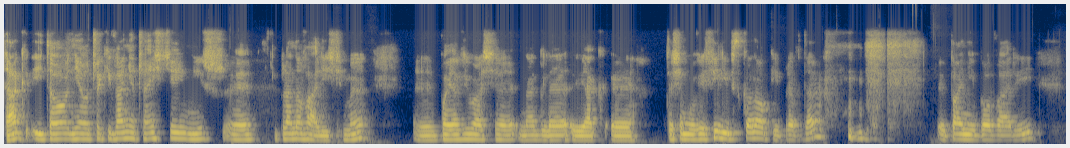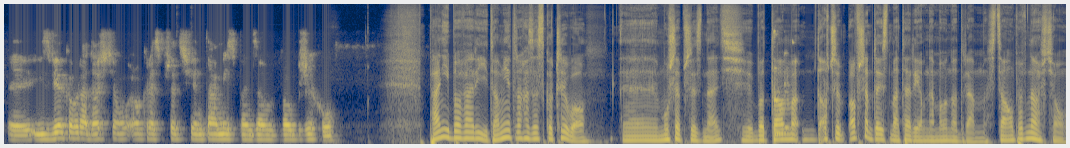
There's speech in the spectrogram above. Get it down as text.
Tak, i to nieoczekiwanie częściej niż y, planowaliśmy. Y, pojawiła się nagle, jak y, to się mówi, Filip z Konopi, prawda? Pani Bowari. I z wielką radością okres przed świętami spędzam w Wałbrzychu. Pani Bowari, to mnie trochę zaskoczyło. muszę przyznać, bo to, owszem, to jest materiał na monodram, z całą pewnością,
